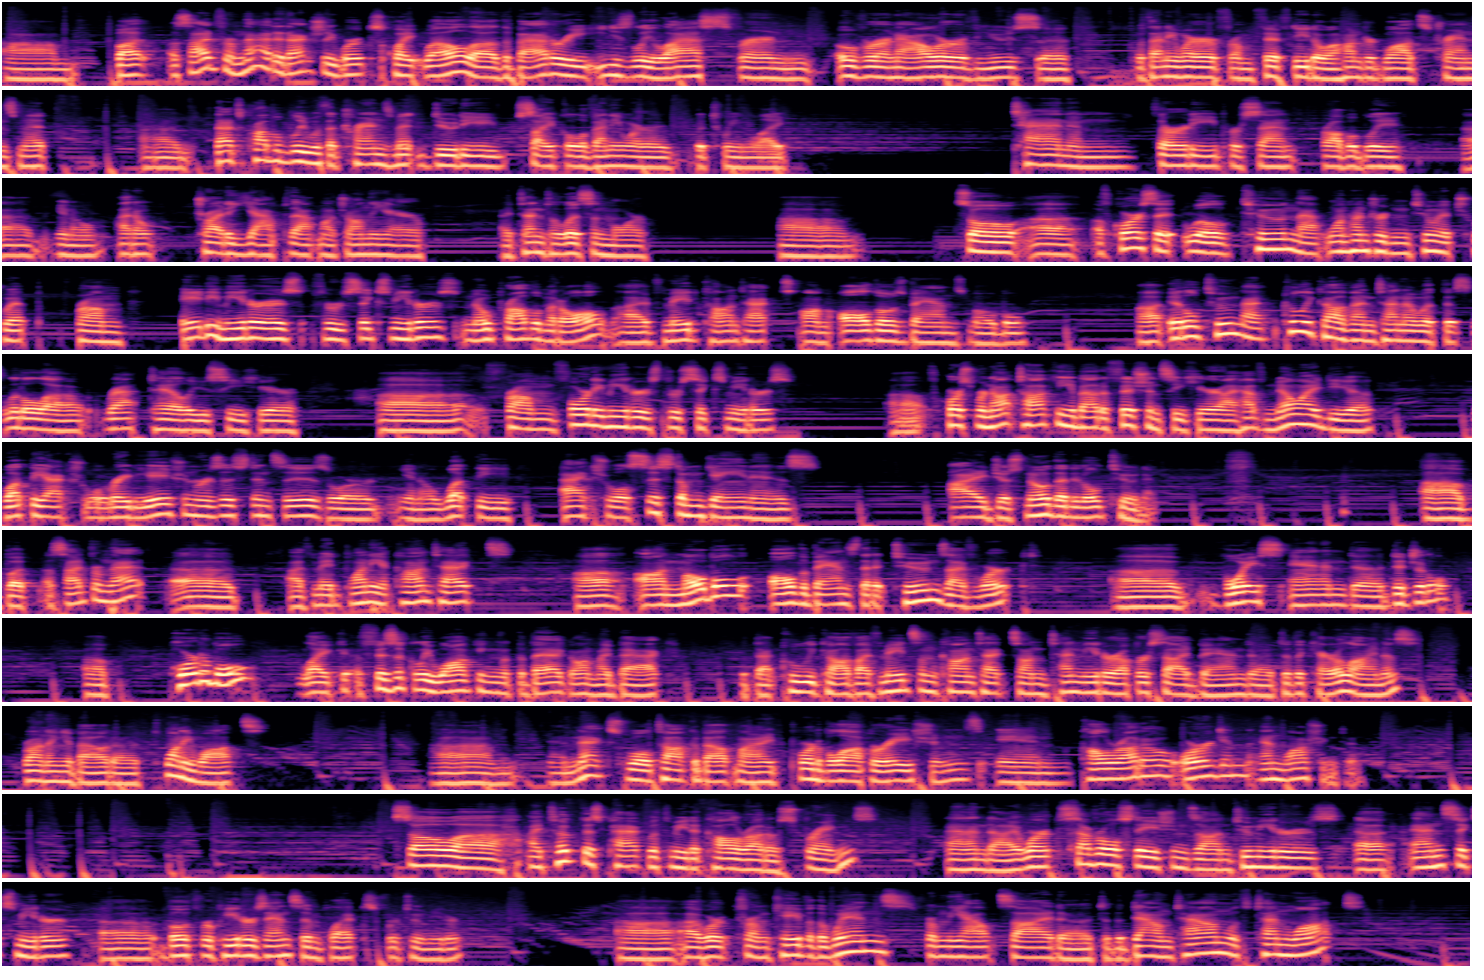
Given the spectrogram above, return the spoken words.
Um, but aside from that, it actually works quite well. Uh, the battery easily lasts for an, over an hour of use uh, with anywhere from 50 to 100 watts transmit. That's probably with a transmit duty cycle of anywhere between like 10 and 30% probably. Uh, you know, I don't try to yap that much on the air. I tend to listen more. Um, so, uh, of course, it will tune that 102 inch whip from 80 meters through 6 meters, no problem at all. I've made contacts on all those bands mobile. Uh, it'll tune that Kulikov antenna with this little uh, rat tail you see here uh, from 40 meters through 6 meters. Uh, of course, we're not talking about efficiency here. I have no idea what the actual radiation resistance is or, you know, what the actual system gain is. I just know that it'll tune it. Uh, but aside from that, uh, I've made plenty of contacts. Uh, on mobile, all the bands that it tunes, I've worked. Uh, voice and uh, digital. Uh, portable, like physically walking with the bag on my back, with that Kulikov. I've made some contacts on 10 meter upper sideband to the Carolinas, running about uh, 20 watts. Um, and next, we'll talk about my portable operations in Colorado, Oregon, and Washington. So, uh, I took this pack with me to Colorado Springs, and I worked several stations on 2 meters uh, and 6 meter, uh, both repeaters and simplex for 2 meter. Uh, I worked from Cave of the Winds, from the outside uh, to the downtown with 10 watts.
